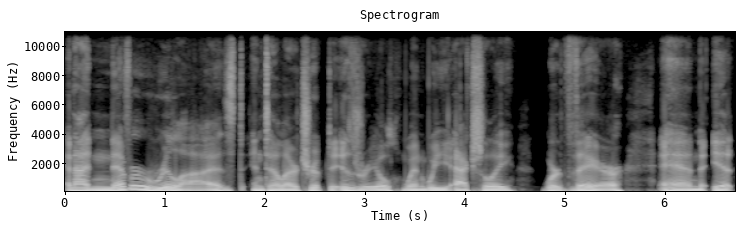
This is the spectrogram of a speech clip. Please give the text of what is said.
And I never realized until our trip to Israel when we actually were there and it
